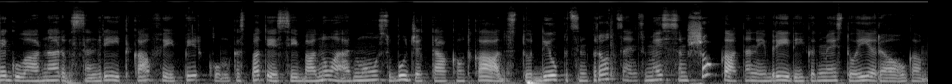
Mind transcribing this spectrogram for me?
regulāri nervesen rīta kafija pirkumi, kas patiesībā noēd mūsu budžetā kaut kādus 12%. Mēs esam šokā tajā brīdī, kad mēs to ieraugām.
